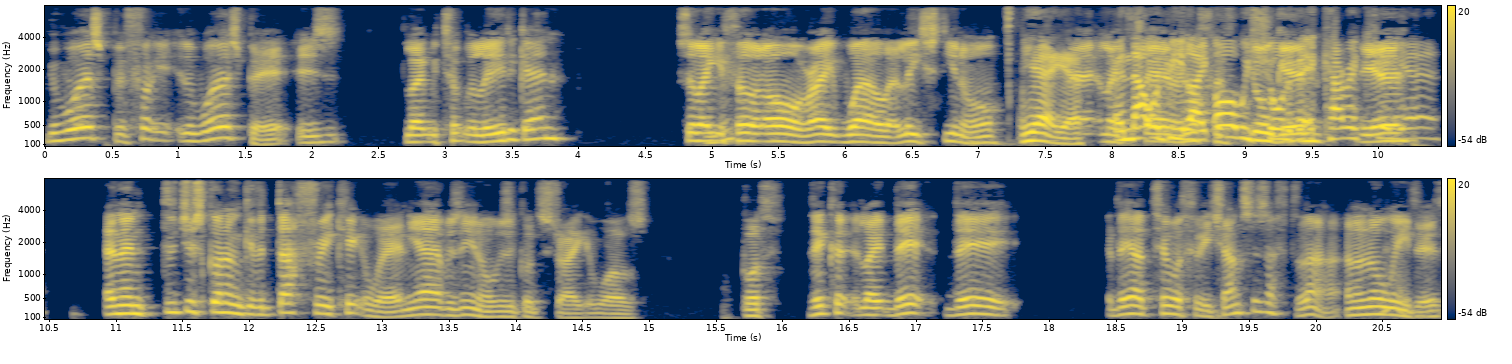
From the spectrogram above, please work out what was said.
The worst bit, the worst bit is like we took the lead again. So like you thought, oh right, well at least you know, Yeah, yeah. Uh, like, and that would be like, oh, we've dug shown a bit of character. Yeah. yeah. and then they've just gone and give a daft free kick away, and yeah, it was you know it was a good strike, it was, but they could like they they they had two or three chances after that, and I know we did.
